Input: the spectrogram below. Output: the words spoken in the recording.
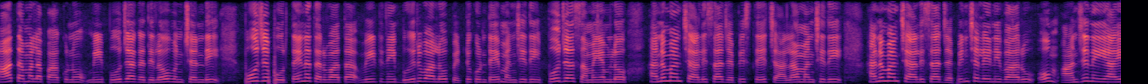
ఆ తమలపాకును మీ పూజా గదిలో ఉంచండి. పూజ పూర్తయిన తర్వాత వీటిని బూరివాలో పెట్టుకుంటే మంచిది. పూజా సమయంలో హనుమాన్ చాలీసా జపిస్తే చాలా మంచిది. హనుమాన్ చాలీసా జపించలేని వారు ఓం ఆంజనేయాయ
